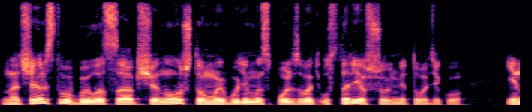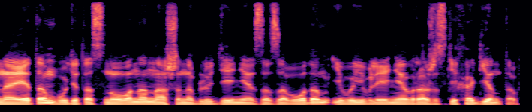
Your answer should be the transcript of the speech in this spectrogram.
Начальству было сообщено, что мы будем использовать устаревшую методику, и на этом будет основано наше наблюдение за заводом и выявление вражеских агентов.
